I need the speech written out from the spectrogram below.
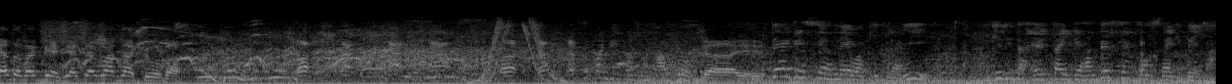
Essa vai perder até guarda-chuva. Você pode me fazer um favor? Pega esse anel aqui pra mim, que ele tá, ele tá enterrado. Vê se você consegue pegar.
